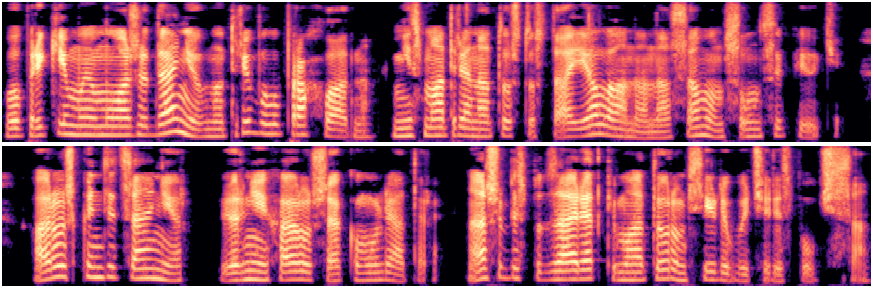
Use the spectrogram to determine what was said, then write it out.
Вопреки моему ожиданию, внутри было прохладно, несмотря на то, что стояла она на самом солнцепеке. Хороший кондиционер, вернее, хорошие аккумуляторы. Наши без подзарядки мотором сели бы через полчаса.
